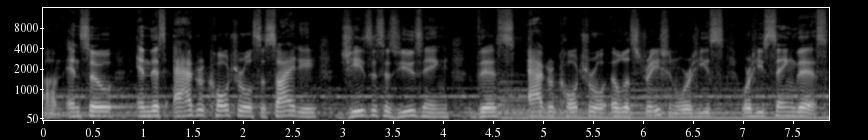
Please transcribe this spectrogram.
Um, and so, in this agricultural society, Jesus is using this agricultural illustration where he's, where he's saying this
